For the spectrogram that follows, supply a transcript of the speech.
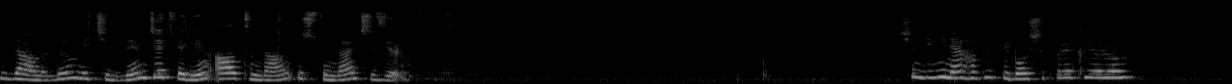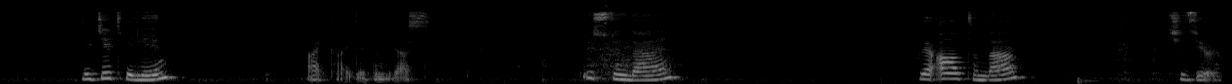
Hizaladım ve çizdim. Cetvelin altından üstünden çiziyorum. Şimdi yine hafif bir boşluk bırakıyorum. Ve cetvelin ay kaydırdım biraz. Üstünden ve altından çiziyorum.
